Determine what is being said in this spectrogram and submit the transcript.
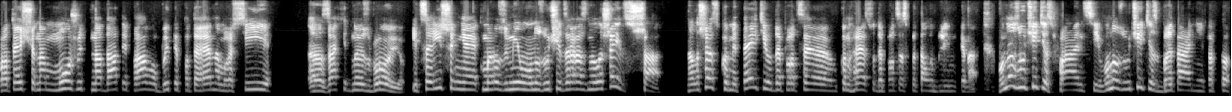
про те, що нам можуть надати право бити по теренам Росії е, західною зброєю. І це рішення, як ми розуміємо, воно звучить зараз не лише із США, не лише з комітетів, де про це конгресу, де про це спитали Блінкена. Воно звучить із Франції, воно звучить із Британії. Тобто,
